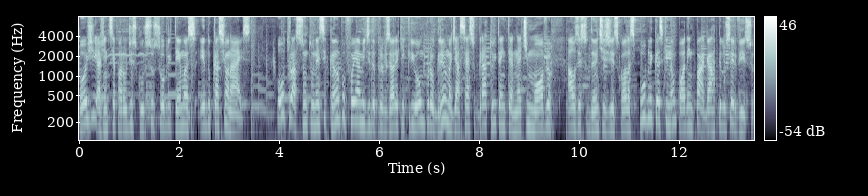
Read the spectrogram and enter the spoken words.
Hoje, a gente separou discursos sobre temas educacionais. Outro assunto nesse campo foi a medida provisória que criou um programa de acesso gratuito à internet móvel aos estudantes de escolas públicas que não podem pagar pelo serviço.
